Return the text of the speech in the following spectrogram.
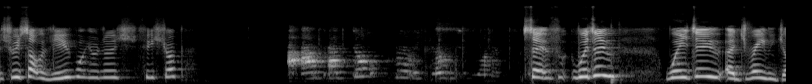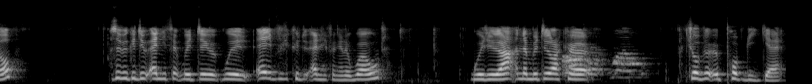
Should we start with you? What you want to do as future job? I, I, I don't really know, to be honest. So we do we do a dream job. So we could do anything. We do we if we could do anything in the world. We do that, and then we do like a Okay, well, job that we'd probably get.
